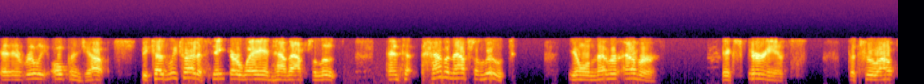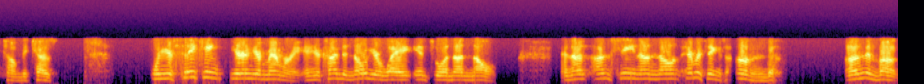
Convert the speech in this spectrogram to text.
and it really opens you up because we try to think our way and have absolute, and to have an absolute, you will never ever experience the true outcome because when you're thinking, you're in your memory and you're trying to know your way into an unknown and un, unseen, unknown. Everything's und, un and bund,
